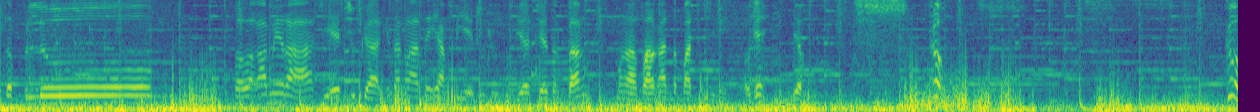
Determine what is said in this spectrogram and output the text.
sebelum bawa kamera, si S juga kita ngelatih yang piye dulu, biar dia terbang menghafalkan tempat di sini. Oke, yuk. Go. Go. Go.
